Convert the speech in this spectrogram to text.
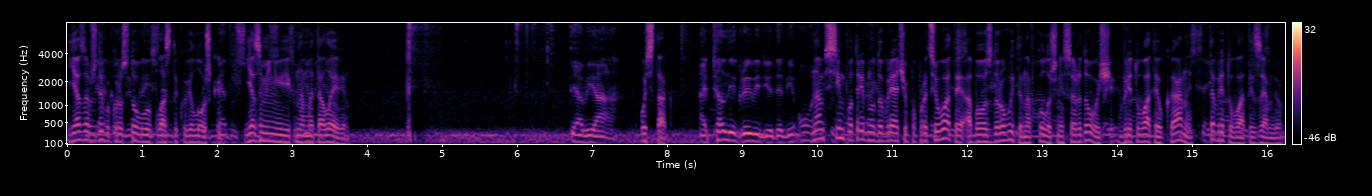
Я завжди використовую пластикові ложки. Я замінюю їх на металеві. Ось так. Нам всім потрібно добряче попрацювати, аби оздоровити навколишнє середовище, врятувати океани та врятувати землю.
